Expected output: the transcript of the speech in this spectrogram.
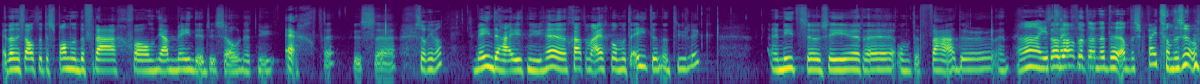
en dan is altijd de spannende vraag van, ja, meende de zoon het nu echt? Hè? Dus, uh, Sorry, wat? Meende hij het nu? Hè? Het gaat hem eigenlijk om het eten natuurlijk. En niet zozeer uh, om de vader. En ah, je dus altijd... aan, de, aan de spijt van de zoon.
